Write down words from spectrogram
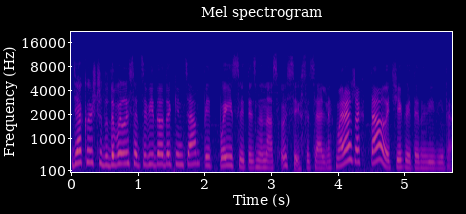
Дякую, що додивилися це відео до кінця. Підписуйтесь на нас у всіх соціальних мережах та очікуйте нові відео.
